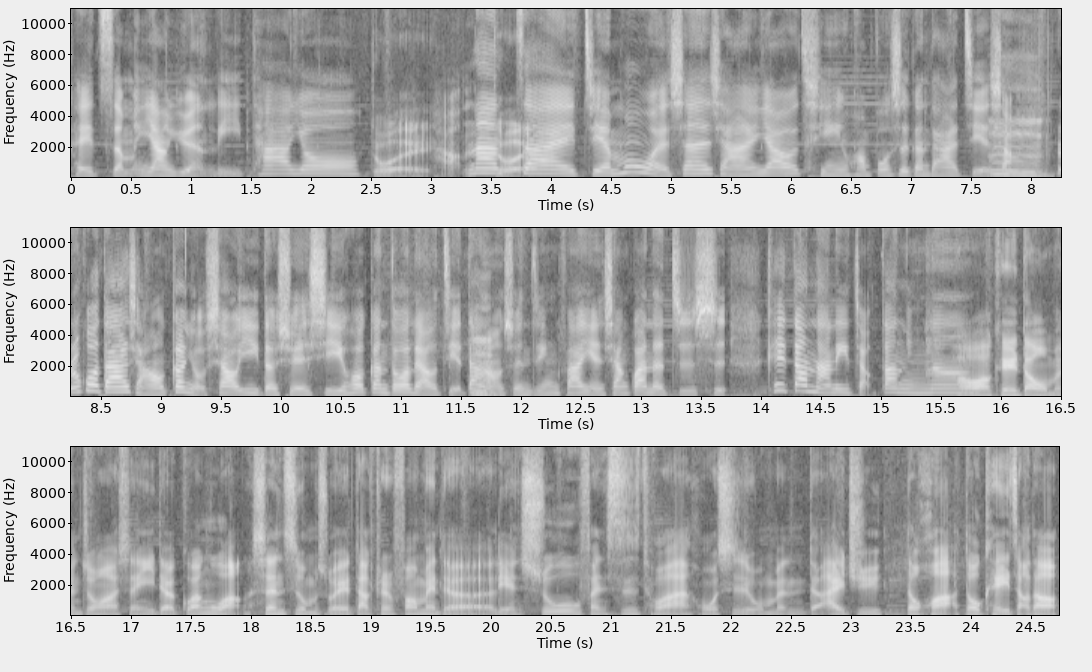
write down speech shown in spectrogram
可以怎么样远离它哟。对，好，那在节目尾声，想要邀请黄博士跟大家介绍，如果大家想要更有效益的学习，或更多了解大脑神经发炎相关的知识，可以到哪里找到您呢？好啊，可以到我们中华生医的官网，甚至我们所谓 Doctor 方面的脸书粉丝团，或是我们的 IG 的话，都可以找到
